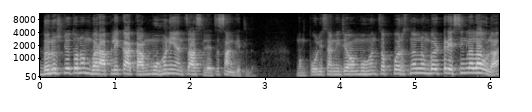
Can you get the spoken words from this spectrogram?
धनुषने तो नंबर आपले काका मोहन यांचा असल्याचं सांगितलं. मग पोलिसांनी जेव्हा मोहनचा पर्सनल नंबर ट्रेसिंगला लावला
